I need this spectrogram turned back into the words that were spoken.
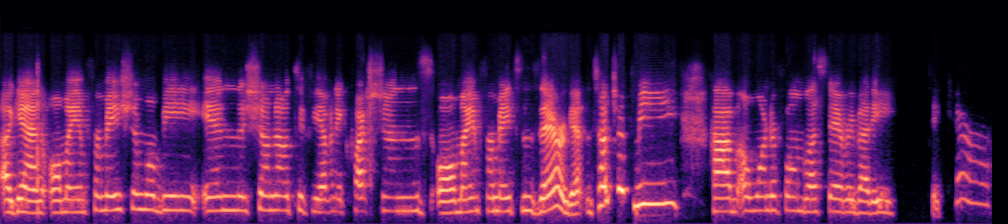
again, all my information will be in the show notes. If you have any questions, all my information's there. Get in touch with me. Have a wonderful and blessed day, everybody. Take care.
